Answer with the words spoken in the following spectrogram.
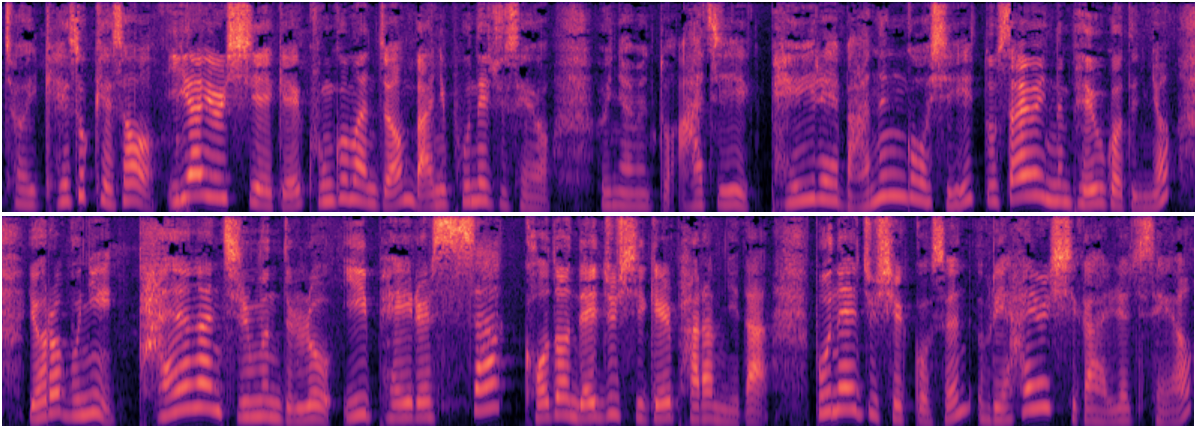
저희 계속해서 이하율 씨에게 궁금한 점 많이 보내주세요. 왜냐하면 또 아직 베일에 많은 것이 또 쌓여있는 배우거든요. 여러분이 다양한 질문들로 이 베일을 싹 걷어내주시길 바랍니다. 보내주실 곳은 우리 하율 씨가 알려주세요.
